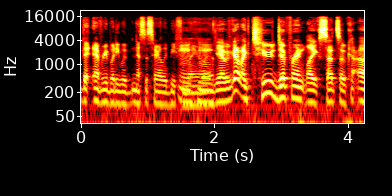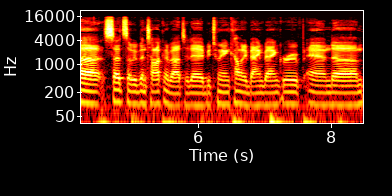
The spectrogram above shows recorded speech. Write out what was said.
that everybody would necessarily be familiar Mhm. with. Yeah, we've got like two different like sets of uh, sets that we've been talking about today between Comedy Bang Bang Group and um,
